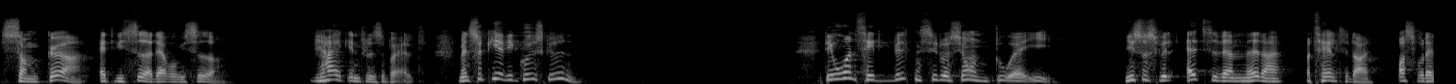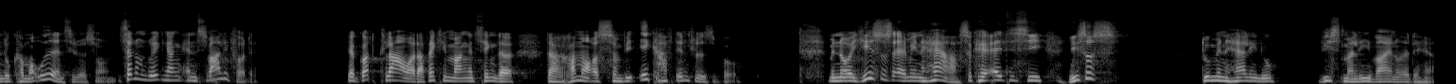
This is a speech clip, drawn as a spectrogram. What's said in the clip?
som gør, at vi sidder der, hvor vi sidder. Vi har ikke indflydelse på alt. Men så giver vi Gud skylden. Det er uanset hvilken situation du er i. Jesus vil altid være med dig og tale til dig. Også hvordan du kommer ud af en situation. Selvom du ikke engang er ansvarlig for det. Jeg er godt klar over, at der er rigtig mange ting, der, der rammer os, som vi ikke har haft indflydelse på. Men når Jesus er min herre, så kan jeg altid sige, Jesus, du er min herre lige nu. Vis mig lige vejen ud af det her.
